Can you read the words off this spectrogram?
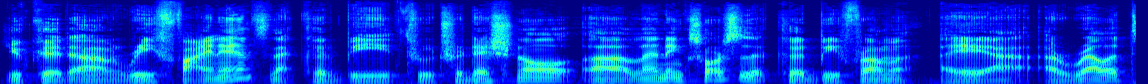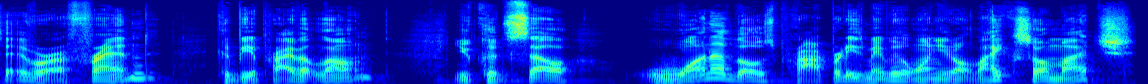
you could um, refinance, and that could be through traditional uh, lending sources. It could be from a, uh, a relative or a friend. It could be a private loan. You could sell one of those properties, maybe the one you don't like so much,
